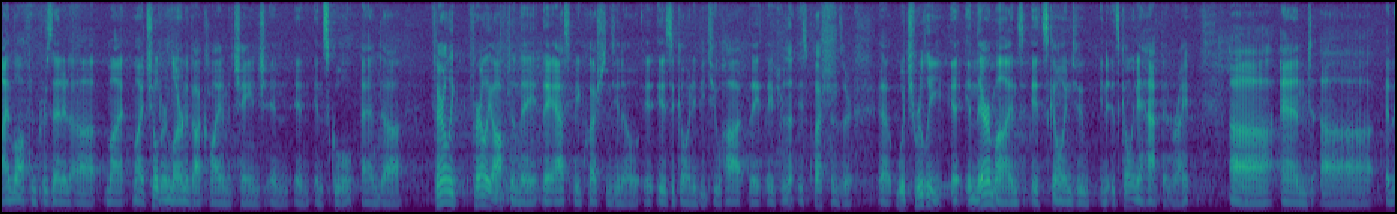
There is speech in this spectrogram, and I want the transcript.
I'm often presented. Uh, my my children learn about climate change in in, in school, and uh, fairly fairly often they, they ask me questions, you know, is it going to be too hot? They, they present these questions, or, uh, which really, in their minds, it's going to, it's going to happen, right? Uh, and, uh, and,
